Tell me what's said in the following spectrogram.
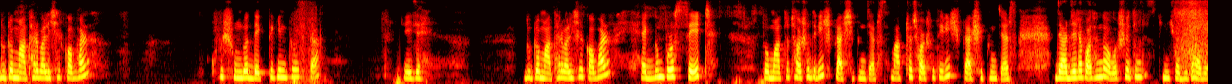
দুটো মাথার বালিশের কভার খুব সুন্দর দেখতে কিন্তু একটা। এই যে দুটো মাথার বালিশের কভার একদম পুরো সেট তো মাত্র ছশো তিরিশ প্লাস শিপিং চার্জ মাত্র ছশো তিরিশ প্লাস শিপিং চার্জ যার যেটা পছন্দ অবশ্যই কিন্তু স্ক্রিনশট দিতে হবে।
